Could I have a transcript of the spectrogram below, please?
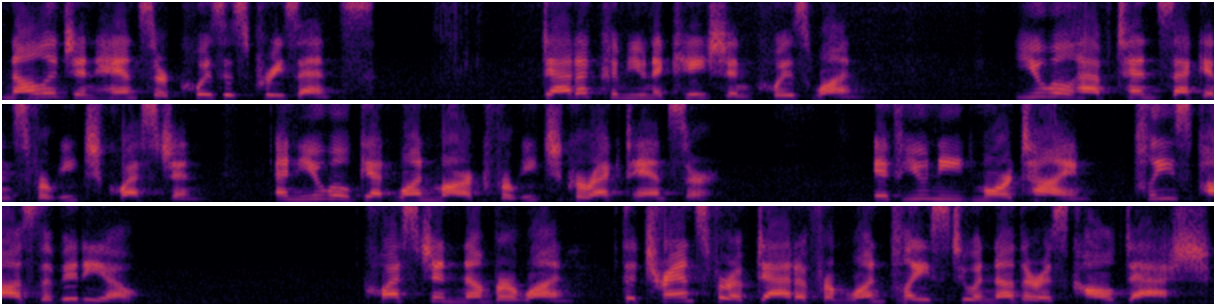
Knowledge Enhancer Quizzes presents Data Communication Quiz 1. You will have 10 seconds for each question, and you will get 1 mark for each correct answer. If you need more time, please pause the video. Question number 1. The transfer of data from one place to another is called dash.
